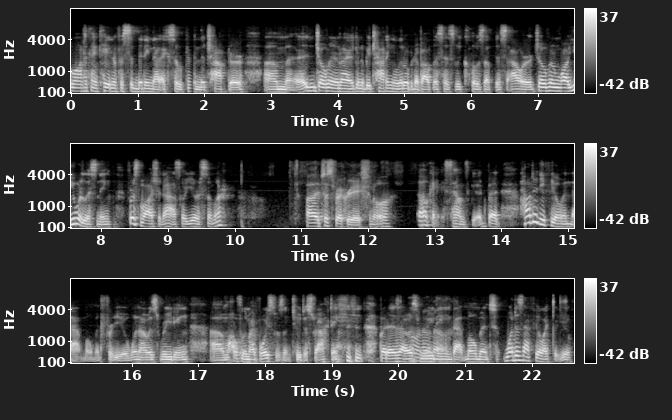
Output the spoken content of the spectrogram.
We want to thank Caden for submitting that excerpt in the chapter. Um, Joven and I are going to be chatting a little bit about this as we close up this hour. Joven, while you were listening, first of all, I should ask, are you a swimmer? Uh, just recreational. Okay, sounds good. But how did you feel in that moment for you when I was reading? Um, hopefully, my voice wasn't too distracting. but as I was oh, no, reading no. that moment, what does that feel like for you?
